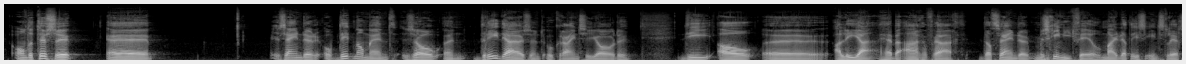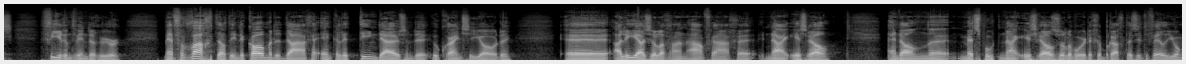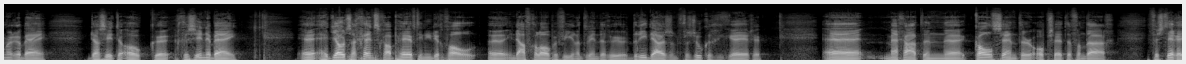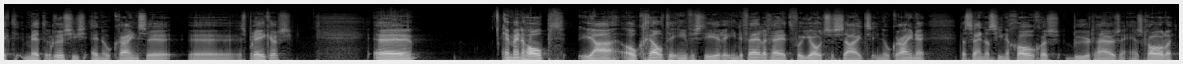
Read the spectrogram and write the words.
Ondertussen zijn er op dit moment zo'n 3000 Oekraïnse Joden die al uh, Aliyah hebben aangevraagd. Dat zijn er misschien niet veel, maar dat is in slechts 24 uur. Men verwacht dat in de komende dagen enkele tienduizenden Oekraïnse Joden uh, Aliyah zullen gaan aanvragen naar Israël. En dan uh, met spoed naar Israël zullen worden gebracht. Daar zitten veel jongeren bij. Daar zitten ook gezinnen bij. Het Joods agentschap heeft in ieder geval in de afgelopen 24 uur 3000 verzoeken gekregen. Uh, men gaat een callcenter opzetten vandaag, versterkt met Russisch en Oekraïnse sprekers. en men hoopt ja, ook geld te investeren in de veiligheid voor Joodse sites in Oekraïne. Dat zijn dan synagoges, buurthuizen en scholen.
